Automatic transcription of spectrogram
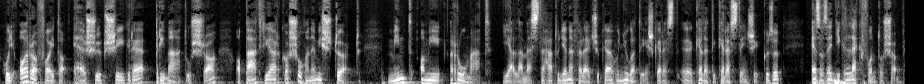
hogy arra fajta elsőbségre, primátusra a pátriárka soha nem is tört, mint ami Rómát jellemezte. Hát ugye ne felejtsük el, hogy nyugati és kereszt, keleti kereszténység között ez az egyik legfontosabb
